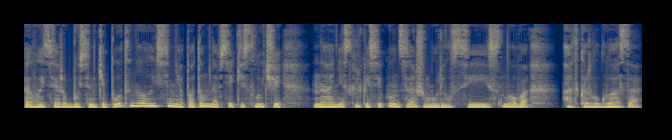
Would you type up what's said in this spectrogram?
вытер бусинки пота на лысине, а потом на всякий случай на несколько секунд зажмурился и снова открыл глаза.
